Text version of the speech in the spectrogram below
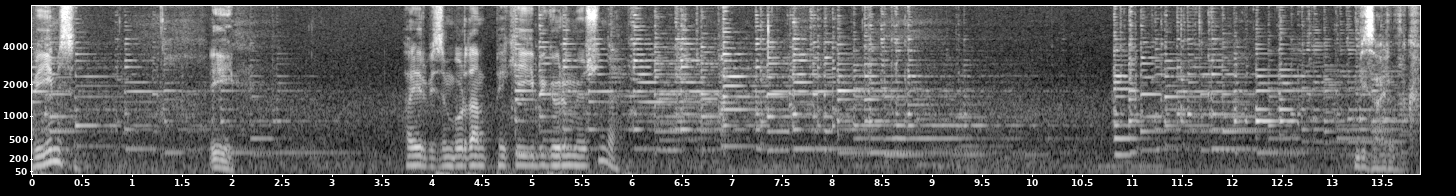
Abi iyi misin? İyiyim. Hayır bizim buradan pek iyi gibi görünmüyorsun da. Biz ayrıldık.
